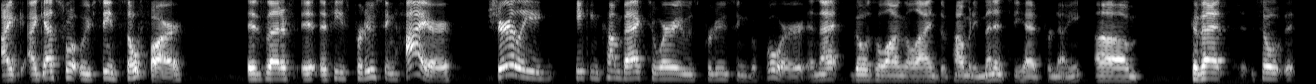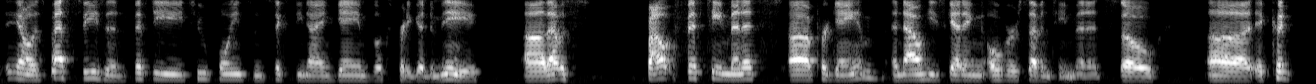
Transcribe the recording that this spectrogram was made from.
I, I guess what we've seen so far is that if if he's producing higher, surely he can come back to where he was producing before, and that goes along the lines of how many minutes he had per night. Um, because that so you know his best season, fifty-two points in sixty-nine games, looks pretty good to me. Uh, that was about fifteen minutes uh, per game, and now he's getting over seventeen minutes. So uh, it could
